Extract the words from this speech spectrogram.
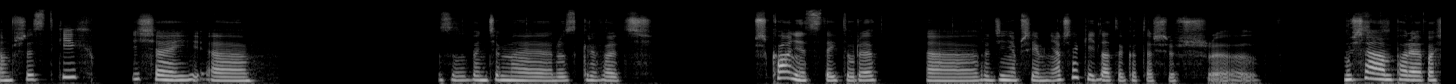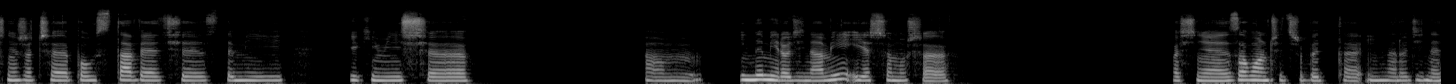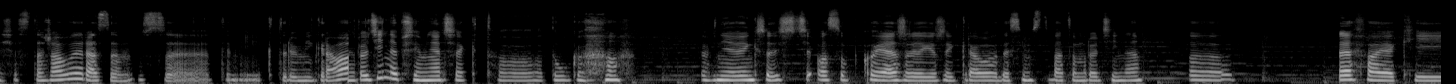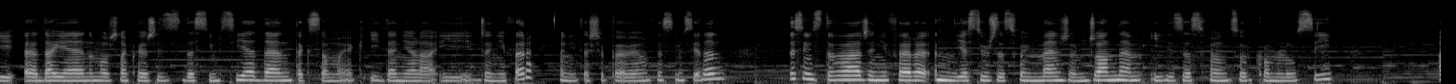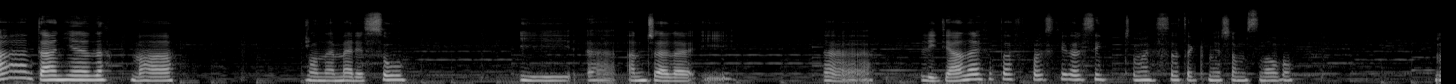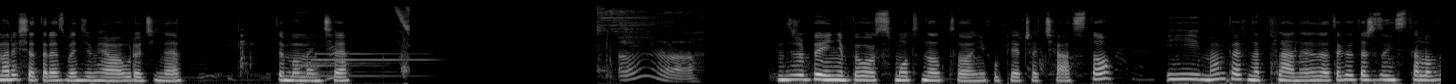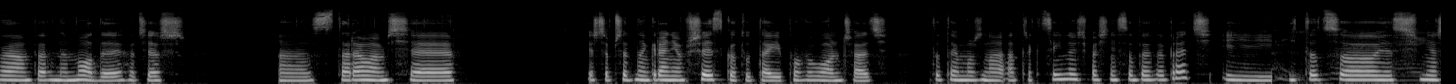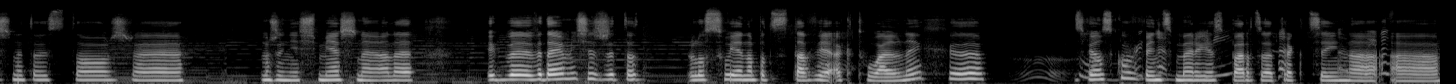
Witam wszystkich. Dzisiaj e, będziemy rozgrywać już koniec tej tury e, w rodzinie przyjemniaczek i dlatego też już e, musiałam parę właśnie rzeczy poustawiać e, z tymi jakimiś e, em, innymi rodzinami i jeszcze muszę właśnie załączyć, żeby te inne rodziny się starzały razem z tymi, którymi grałam. Rodziny przyjemniaczek to długo pewnie większość osób kojarzy, jeżeli grało w The Sims 2 tą rodzinę. Stefa, jak i e, Diane można kojarzyć z The Sims 1, tak samo jak i Daniela i Jennifer. Oni też się pojawiają w The Sims 1. Sims 2 Jennifer jest już ze swoim mężem Johnem i ze swoją córką Lucy, a Daniel ma żonę Mary Sue i e, Angelę i e, Lidianę chyba w polskiej wersji. Czemu ja sobie tak mieszam znowu? Marysia teraz będzie miała urodzinę w tym momencie. Żeby jej nie było smutno, to niech upiecze ciasto. I mam pewne plany, dlatego też zainstalowałam pewne mody, chociaż e, starałam się jeszcze przed nagraniem wszystko tutaj powyłączać. Tutaj można atrakcyjność właśnie sobie wybrać i, i to, co jest śmieszne, to jest to, że może nie śmieszne, ale jakby wydaje mi się, że to losuje na podstawie aktualnych e, związków, więc Mary jest bardzo atrakcyjna, a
